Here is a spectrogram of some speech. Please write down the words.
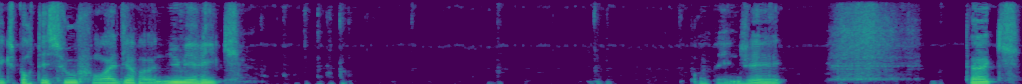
donc exporter sous, on va dire euh, numérique. .png. Tac.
